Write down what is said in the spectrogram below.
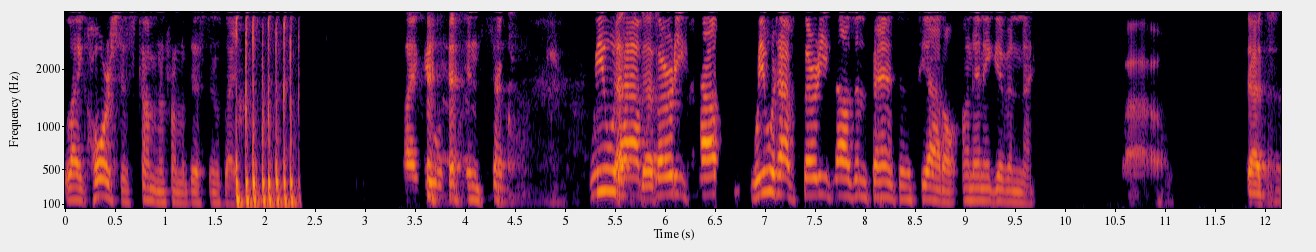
like horses coming from a distance like like it was insane we would That's- have that's- 30,000 we would have 30,000 fans in Seattle on any given night wow. That's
